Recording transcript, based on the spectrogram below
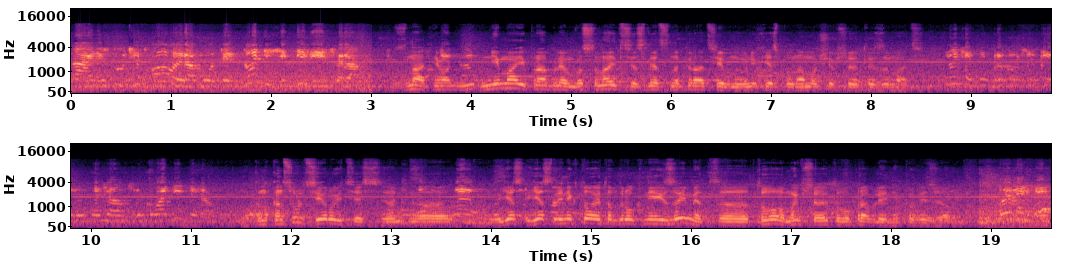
знали, что участковый работает до 10 вечера. Знать не, не мои проблемы. Высылайте следственно-оперативную, у них есть полномочия все это изымать. Ну, сейчас мы проконсультируем сначала с руководителем. Ну, кон- Консультируйтесь. Э, э, Если, если никто это вдруг не изымет, э, то мы все это в управление повезем. Повезите.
